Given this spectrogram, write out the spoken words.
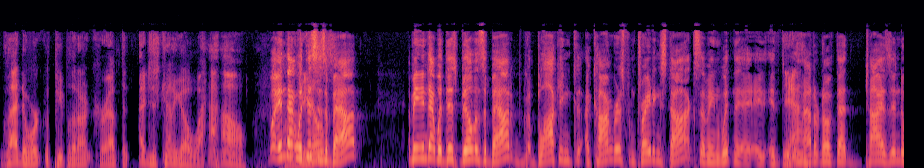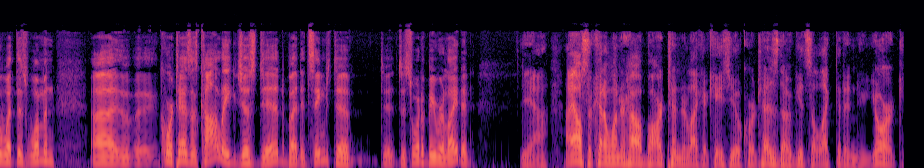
I'm glad to work with people that aren't corrupt. And I just kind of go, wow. Well, isn't that what this is about? I mean, isn't that what this bill is about? Blocking a Congress from trading stocks. I mean, it, it, Yeah. I don't know if that ties into what this woman, uh, Cortez's colleague, just did, but it seems to, to, to sort of be related. Yeah. I also kind of wonder how a bartender like Ocasio Cortez, though, gets elected in New York.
